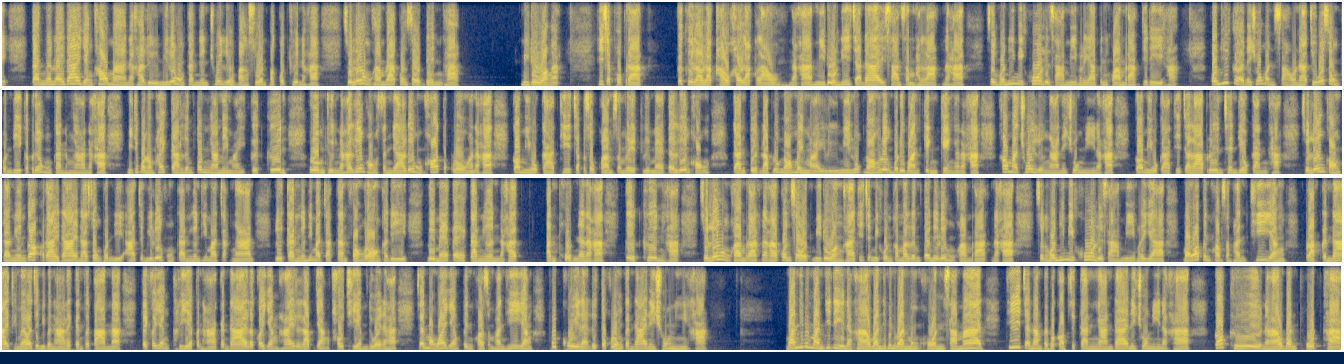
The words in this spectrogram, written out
การเงินรายได้ยังเข้ามานะคะ หรือมีเรื่องของการเงินช่วยเหลือบางส่วนปรากฏขึ้นนะคะ ส่วนเรื่องของความรักคนโสดเด่นค่ะ มีดวงอะที่จะพบรัก ก็คือเรารักเขาเขารักเรานะคะ มีดวงที่จะได้สารสัมพันธ์รักนะคะ ส่วนคนที่มีคู่หรือสามีภรรยาเป็นความรักที่ดีค่ะ คนที่เกิดในช่วงวันเสาร์นะถือว่าส่งผลดีกับเรื่องของการทำงานนะคะ มีที่ผลของไพ่การเริ่มต้นงานใหม่ๆ เกิดขึ้น รวมถึงนะคะเรื่องของสัญญาเรื่องของข้อตกลงนะคะ ก็มีโอกาสที่จะประสบความสำเร็จ หรือแม้แต่เรื่องของการเปิดรับลูกน้องใหม่ ๆ หรือมีลูกน้องเรื่องบริวารเก่งๆนะคะ เข้ามาช่วยเหลืองานในช่วงนี้นะคะ ก็มีโอกาสที่จะราบรื่นเช่นเดียวกันค่ะ ส่วนเรื่องของการเงินก็รายได้นะ ส่งผลดีอาจจะมีเรื่องของการเงินที่มาจากงาน หรือการเงินที่มาจากการฟ้องร้องคดี หรือแม้แต่การเงินนะคะ ปันผลเนี่ยนะคะ เกิดขึ้นค่ะ ส่วนเรื่องของความรักนะคะ คนโสดมีดวงค่ะ ที่จะมีคนเข้ามาเริ่มต้นในเรื่องของความรักนะคะ ส่วนคนที่มีคู่หรือสามีภรรยา มองว่าเป็นความสัมพันธ์ที่ยังปรับกันได้ ถึงแม้ว่าจะมีปัญหาอะไรกันก็ตามนะ แต่ก็ยังเคลียร์ปัญหากันได้ แล้วก็ยังให้รับอย่างเท่าเทียมด้วยนะคะฉันมองว่ายังเป็นความสัมพันธ์ที่ยังพูดคุยแหละ หรือตกลงกันได้ในช่วงนี้ค่ะ วันที่เป็นวันที่ดีนะคะ วันที่เป็นวันมงคลสามารถที่จะนำไปประกอบกิจการงานได้ในช่วงนี้นะคะ ก็คือนะคะวันพุธค่ะ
